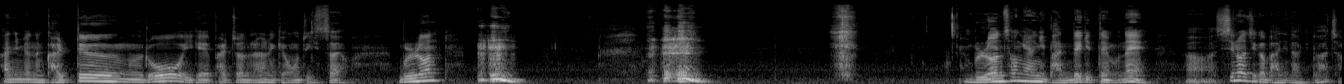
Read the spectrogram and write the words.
아니면은 갈등으로 이게 발전을 하는 경우도 있어요. 물론 물론 성향이 반대기 때문에 어, 시너지가 많이 나기도 하죠.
